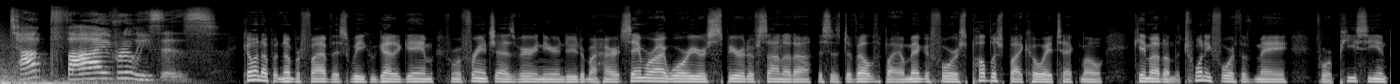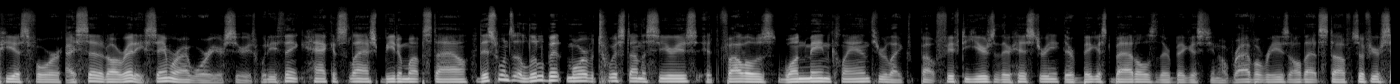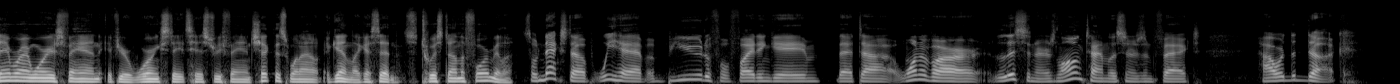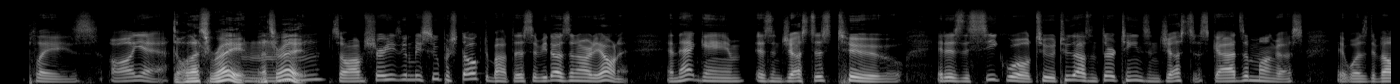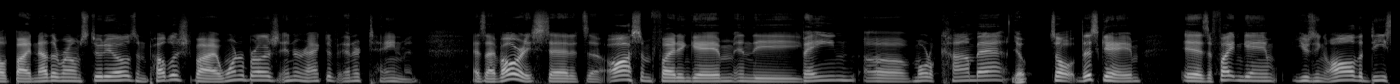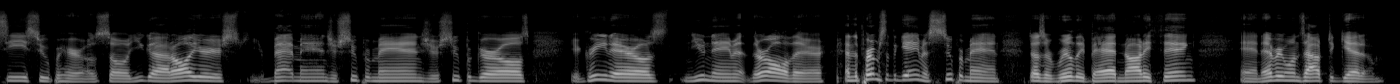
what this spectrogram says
Top 5 releases. Coming up at number five this week, we got a game from a franchise very near and dear to my heart Samurai Warriors Spirit of Sanada. This is developed by Omega Force, published by Koei Tecmo, came out on the 24th of May for PC and PS4. I said it already Samurai Warriors series. What do you think? Hack and slash, beat 'em up style. This one's a little bit more of a twist on the series. It follows one main clan through like about 50 years of their history, their biggest battles, their biggest, you know, rivalries, all that stuff. So if you're a Samurai Warriors fan, if you're a Warring States history fan, check this one out. Again, like I said, it's a twist on the formula. So next up, we have a beautiful fighting game that uh, one of our listeners, longtime listeners, in fact, Howard the Duck, plays. Oh yeah, Oh, that's right. That's right. So I'm sure he's going to be super stoked about this if he doesn't already own it. And that game is Injustice 2. It is the sequel to 2013's Injustice: Gods Among Us. It was developed by NetherRealm Studios and published by Warner Brothers Interactive Entertainment. As I've already said, it's an awesome fighting game in the vein of Mortal Kombat. Yep. So this game is a fighting game using all the DC superheroes. So you got all your your Batmans, your Supermans, your Supergirls, your Green Arrows, you name it, they're all there. And the premise of the game is Superman does a really bad naughty thing and everyone's out to get him.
